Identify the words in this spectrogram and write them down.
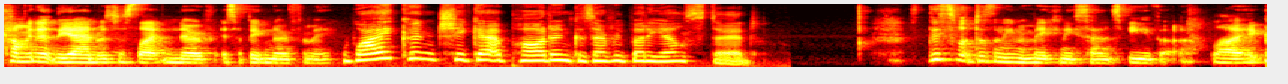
coming at the end was just like, no, it's a big no for me. Why couldn't she get a pardon? Because everybody else did. This what doesn't even make any sense either. Like,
